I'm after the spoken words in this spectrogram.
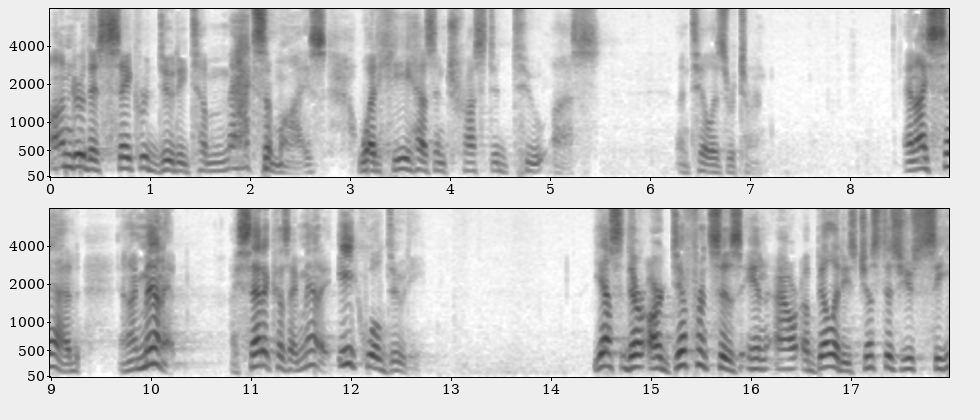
under this sacred duty to maximize what he has entrusted to us until his return. And I said, and I meant it. I said it because I meant it equal duty. Yes, there are differences in our abilities, just as you see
